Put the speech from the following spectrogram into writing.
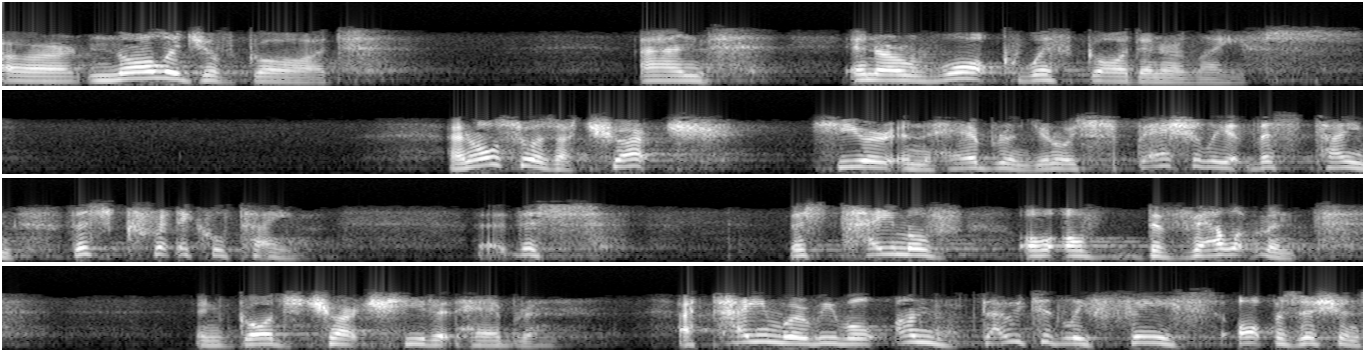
our knowledge of God and in our walk with God in our lives. And also as a church here in Hebron, you know, especially at this time, this critical time, uh, this, this time of, of, of development in God's church here at Hebron. A time where we will undoubtedly face opposition,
